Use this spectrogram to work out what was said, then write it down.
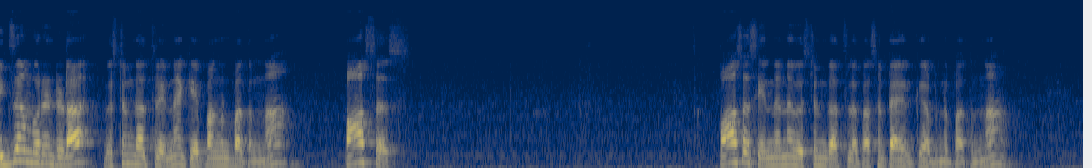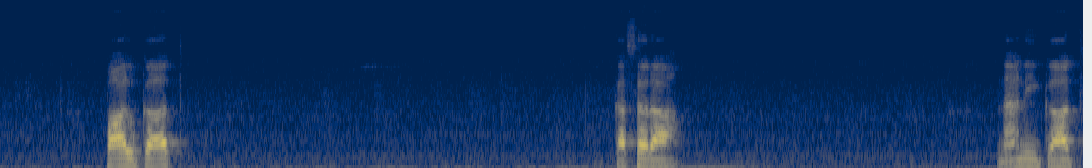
எக்ஸாம் ஓரியன்டா வெஸ்டர்ன் காட்ஸ்ல என்ன கேட்பாங்கன்னு பார்த்தோம்னா பாசஸ் பாசஸ் என்னென்ன வெஸ்டர்ன் காட்ஸ்ல ப்ரெசென்ட் ஆயிருக்கு அப்படின்னு பார்த்தோம்னா பால்காத் கசரா நானிகாத்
